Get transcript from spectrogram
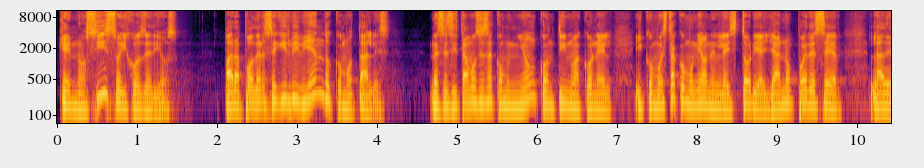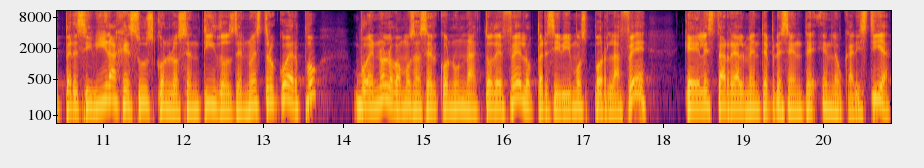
que nos hizo hijos de Dios, para poder seguir viviendo como tales. Necesitamos esa comunión continua con Él. Y como esta comunión en la historia ya no puede ser la de percibir a Jesús con los sentidos de nuestro cuerpo, bueno, lo vamos a hacer con un acto de fe, lo percibimos por la fe, que Él está realmente presente en la Eucaristía.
